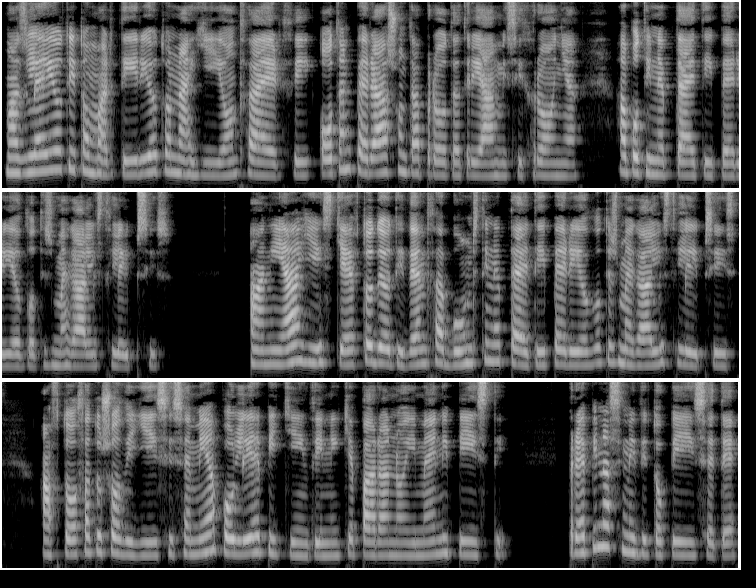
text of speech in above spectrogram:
μας λέει ότι το μαρτύριο των Αγίων θα έρθει όταν περάσουν τα πρώτα τριάμιση χρόνια από την επτάετη περίοδο της Μεγάλης Θλίψης. Αν οι Άγιοι σκέφτονται ότι δεν θα μπουν στην επτάετη περίοδο της Μεγάλης Θλίψης, αυτό θα τους οδηγήσει σε μια πολύ επικίνδυνη και παρανοημένη πίστη. Πρέπει να συνειδητοποιήσετε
